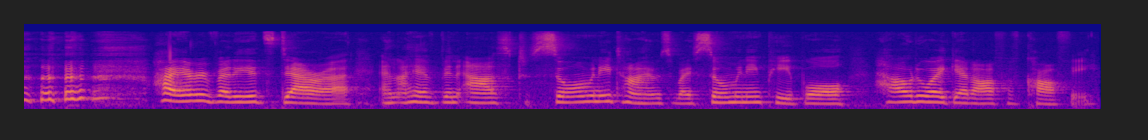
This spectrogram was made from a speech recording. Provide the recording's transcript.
Hi everybody, it's Dara, and I have been asked so many times by so many people, how do I get off of coffee?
